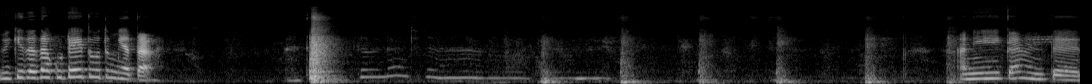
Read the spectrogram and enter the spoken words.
विकी दादा कुठे आहे तू? तुम्ही आता? आणि काय म्हणते?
